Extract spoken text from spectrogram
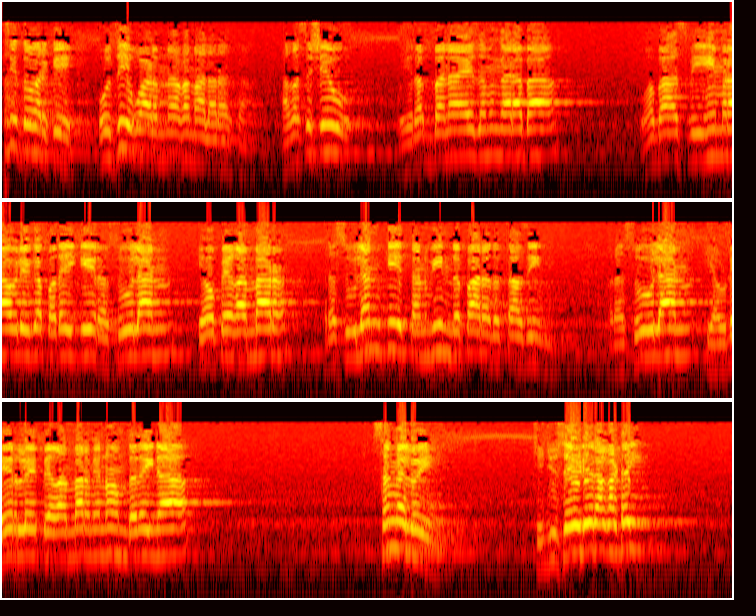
څه ته ورکه او زی غواړم نه غمال راکا هغه څه شیو وی ربنا ای زمونږ ربا وباس فیهم راولیګه پدای کی رسولان یو پیغمبر رسولان کی تنوین د پاره د تعظیم رسولان یو ډیر لوی پیغمبر منهم د دینا څنګه لوی چې جوسې ډیر غټي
